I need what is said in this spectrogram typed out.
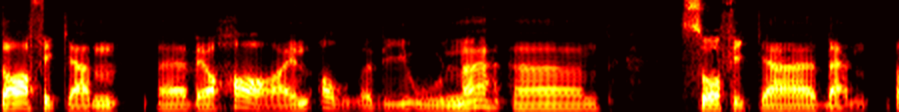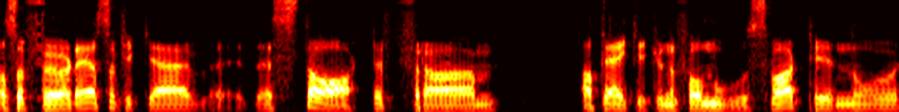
Da fikk jeg den. Uh, ved å ha inn alle de ordene, så fikk jeg den. Altså Før det så fikk jeg Det startet fra at jeg ikke kunne få noe svar, til noe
